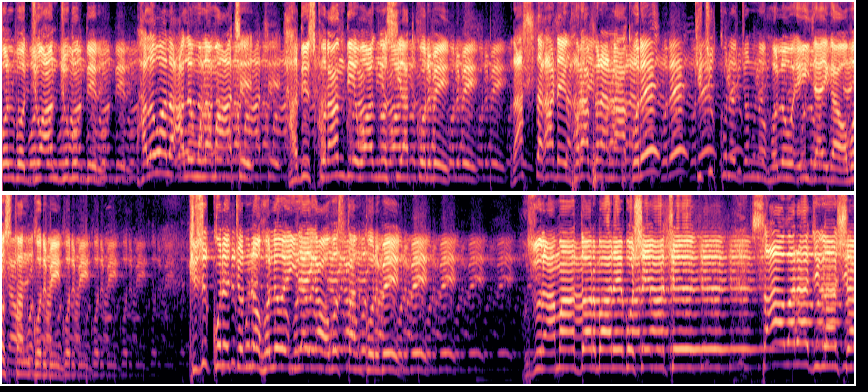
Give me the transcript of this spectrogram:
বলব জোয়ান যুবকদের ভালো ভালো আলেমুলামা আছে হাদিস কোরআন দিয়ে ওয়াজ নসিহাত করবে। রাস্তাঘাটে ঘোরাফেরা না করে কিছুক্ষণের জন্য হলেও এই জায়গায় অবস্থান করবে। কিছুক্ষণের জন্য হলেও এই জায়গা অবস্থান করবে। হুজুর আমার দরবারে বসে আছে। জিজ্ঞাসা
